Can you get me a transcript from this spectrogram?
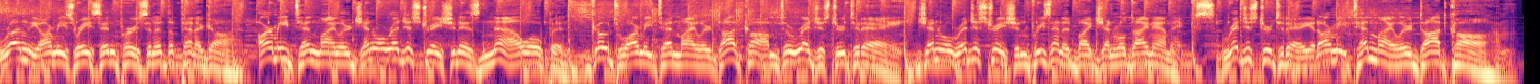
Run the Army's race in person at the Pentagon. Army 10 Miler general registration is now open. Go to Army10miler.com to register today. General registration presented by General Dynamics. Register today at Army10miler.com.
